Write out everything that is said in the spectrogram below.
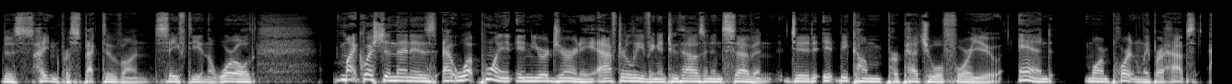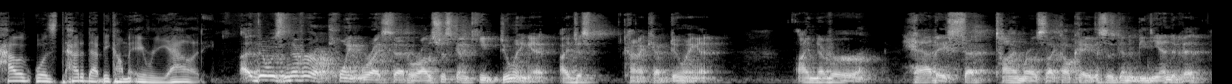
this heightened perspective on safety in the world. My question then is at what point in your journey after leaving in 2007 did it become perpetual for you and more importantly perhaps how was how did that become a reality? Uh, there was never a point where I said where I was just going to keep doing it. I just kind of kept doing it. I never had a set time where I was like, okay, this is going to be the end of it.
